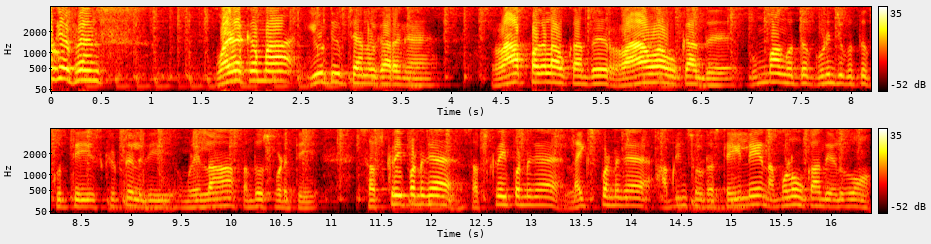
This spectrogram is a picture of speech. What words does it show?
ஓகே ஃப்ரெண்ட்ஸ் வழக்கமாக யூடியூப் சேனல்காரங்க ராப்பகலாக உட்காந்து ராவாக உட்காந்து கும்மாங்குத்து குனிஞ்சு குத்து குத்தி ஸ்கிரிப்ட் எழுதி உங்களையெல்லாம் சந்தோஷப்படுத்தி சப்ஸ்கிரைப் பண்ணுங்கள் சப்ஸ்கிரைப் பண்ணுங்கள் லைக்ஸ் பண்ணுங்கள் அப்படின்னு சொல்கிற ஸ்டைலே நம்மளும் உட்காந்து எழுதுவோம்.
